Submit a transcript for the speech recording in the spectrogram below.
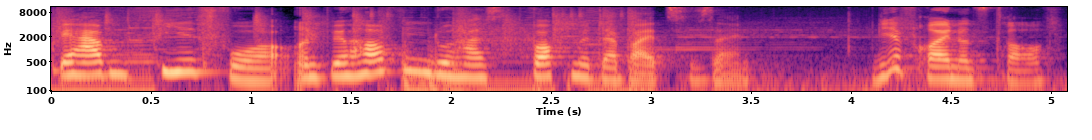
wir haben viel vor und wir hoffen, du hast Bock mit dabei zu sein. Wir freuen uns drauf.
